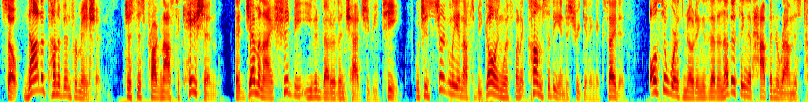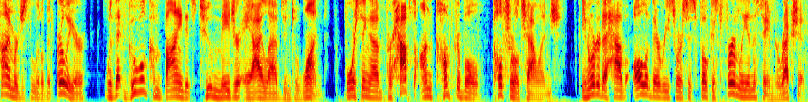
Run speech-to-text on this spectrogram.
So, not a ton of information, just this prognostication that Gemini should be even better than ChatGPT, which is certainly enough to be going with when it comes to the industry getting excited. Also worth noting is that another thing that happened around this time or just a little bit earlier was that Google combined its two major AI labs into one, forcing a perhaps uncomfortable cultural challenge in order to have all of their resources focused firmly in the same direction.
